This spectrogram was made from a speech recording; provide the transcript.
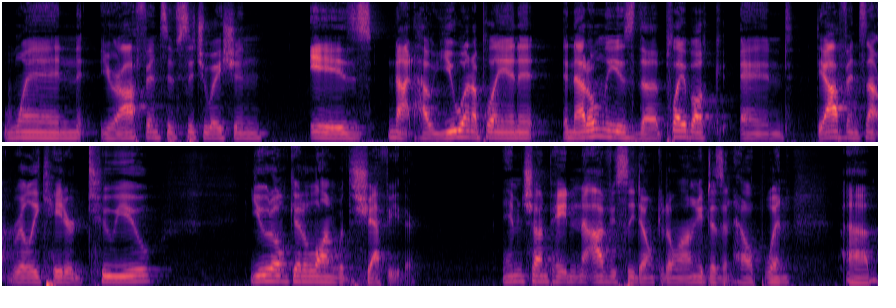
when your offensive situation is not how you want to play in it. And not only is the playbook and the offense not really catered to you, you don't get along with the chef either. Him and Sean Payton obviously don't get along. It doesn't help when uh,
